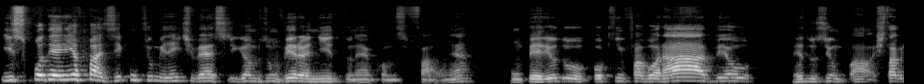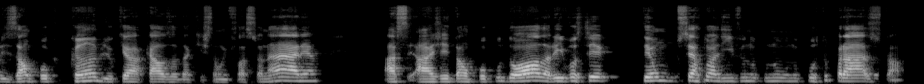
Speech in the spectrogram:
isso poderia fazer com que o Milei tivesse, digamos, um veranito, né, como se fala, né? Um período um pouquinho favorável, reduzir, um, estabilizar um pouco o câmbio, que é a causa da questão inflacionária, ajeitar um pouco o dólar e você ter um certo alívio no, no, no curto prazo. Tal.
